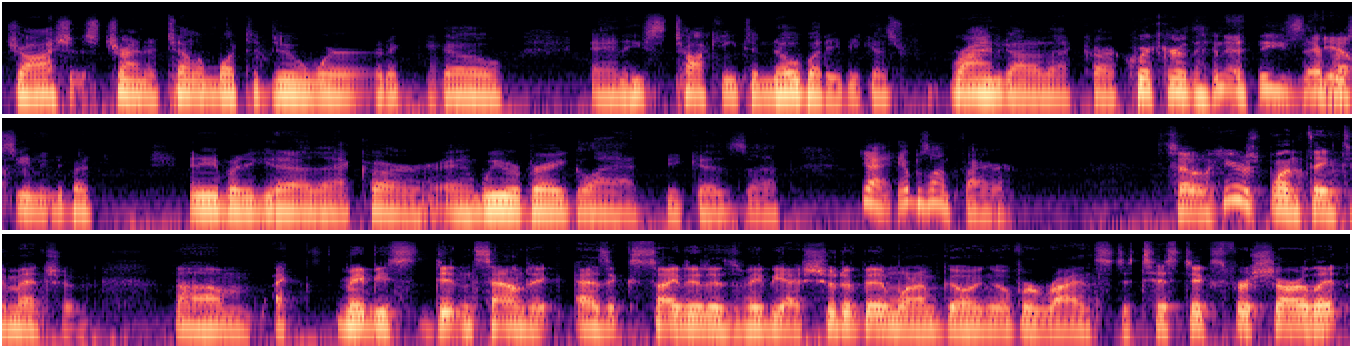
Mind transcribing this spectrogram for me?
Josh is trying to tell him what to do and where to go, and he's talking to nobody because Ryan got out of that car quicker than he's ever yep. seen anybody anybody get out of that car, and we were very glad because uh, yeah, it was on fire. So here's one thing to mention. Um, I maybe didn't sound as excited as maybe I should have been when I'm going over Ryan's statistics for Charlotte.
